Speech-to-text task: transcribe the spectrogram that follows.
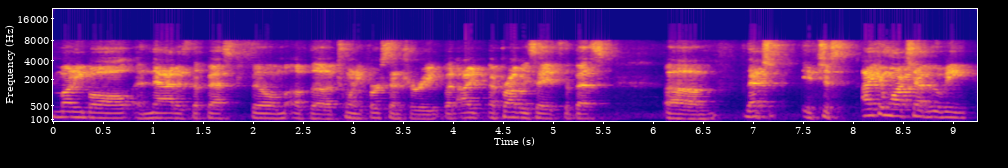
Moneyball, and that is the best film of the 21st century. But I I probably say it's the best. Um, that's it's just I can watch that movie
